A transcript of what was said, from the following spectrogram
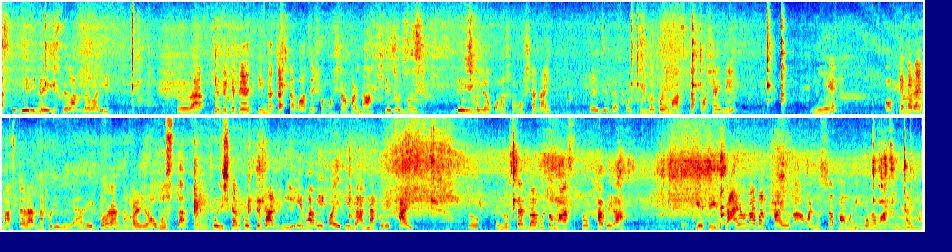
আজকে দেরি হয়ে গেছে রান্না বাড়ি তো খেতে খেতে তিনটা চারটা বাজে, সমস্যা হয় না। সেজন্য দেরি হলেও কোনো সমস্যা নাই। তো এই যে দেখো, সুন্দর করে মাছটা কষাই নিই। নিয়ে অফ ক্যামেরায় মাছটা রান্না করে নিই। আর এই তো রান্নাঘরের অবস্থা। পরিষ্কার করতে পারিনি। এভাবে কয়েকদিন রান্না করে খাই। তো নুসরাত বাবু তো মাছ তো খাবে না। খেতে চায়ও না বা খায়ও না। আমার নুসরাত মামনি কোনো মাছই খায় না।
